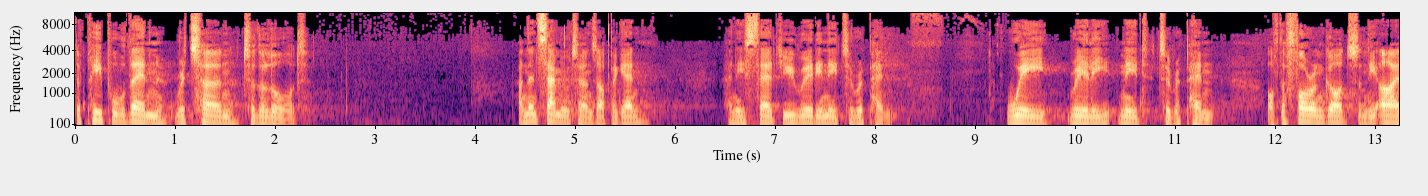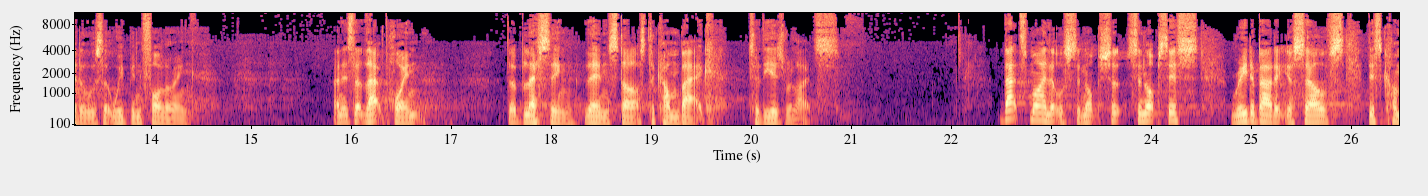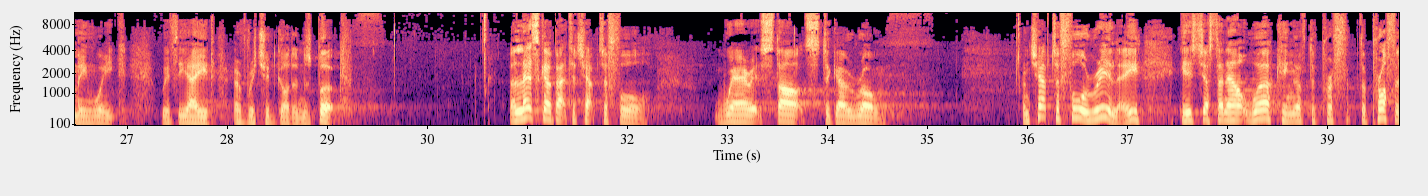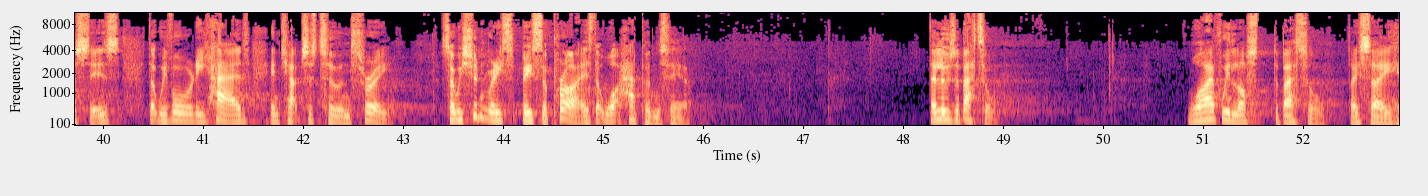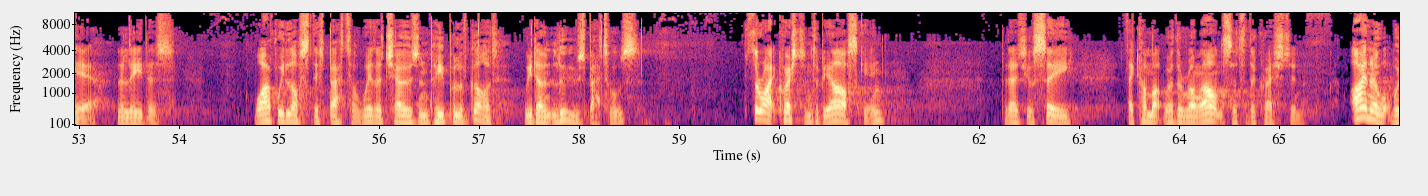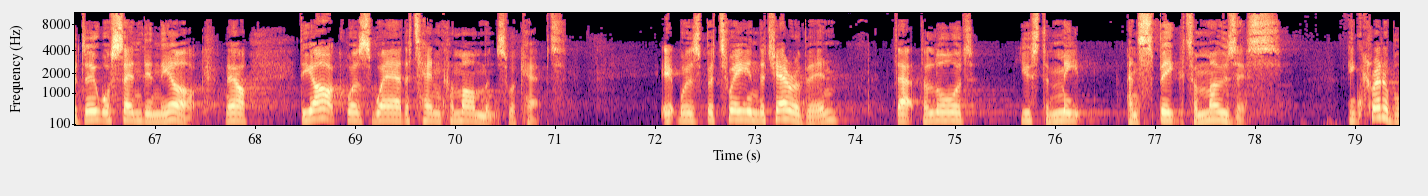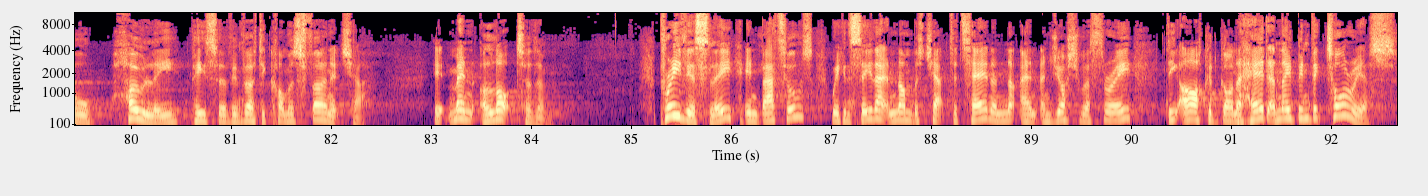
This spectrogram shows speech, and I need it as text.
the people then return to the Lord. And then Samuel turns up again and he said, You really need to repent. We really need to repent of the foreign gods and the idols that we've been following. And it's at that point that blessing then starts to come back to the Israelites. That's my little synopsis. Read about it yourselves this coming week with the aid of Richard Godden's book. But let's go back to chapter 4, where it starts to go wrong. And chapter 4 really is just an outworking of the, prof- the prophecies that we've already had in chapters 2 and 3. So we shouldn't really be surprised at what happens here. They lose a battle. Why have we lost the battle? They say here, the leaders. Why have we lost this battle? We're the chosen people of God. We don't lose battles. It's the right question to be asking. But as you'll see, they come up with the wrong answer to the question. I know what we'll do. We'll send in the ark. Now, the ark was where the Ten Commandments were kept. It was between the cherubim that the Lord used to meet and speak to Moses. Incredible, holy piece of inverted commas furniture. It meant a lot to them. Previously, in battles, we can see that in Numbers chapter 10 and, and, and Joshua 3, the ark had gone ahead and they'd been victorious.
